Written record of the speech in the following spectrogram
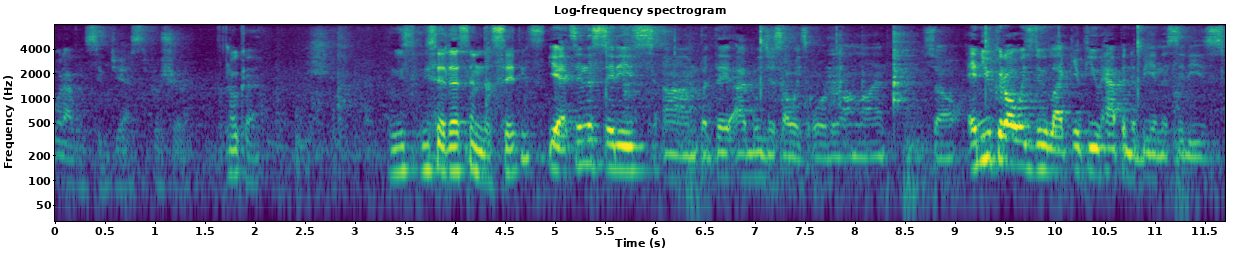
what I would suggest for sure. Okay. You, you said that's in the cities? Yeah, it's in the cities, um, but they I, we just always order online. So and you could always do like if you happen to be in the cities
